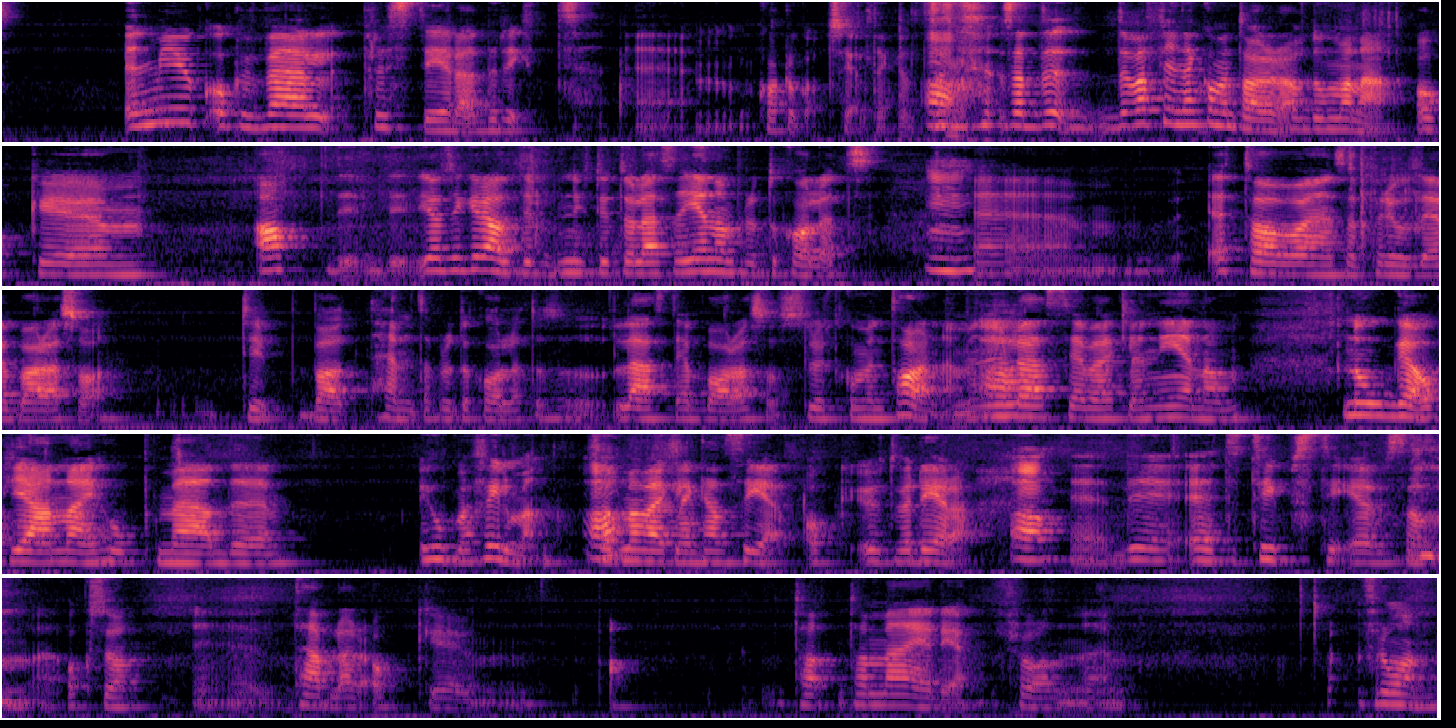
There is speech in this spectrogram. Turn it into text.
en mjuk och väl presterad ritt. Ehm, kort och gott helt enkelt. Ja. Så, så det, det var fina kommentarer av domarna och ehm, ja, det, det, jag tycker alltid det är nyttigt att läsa igenom protokollet. Mm. Ehm, ett tag var en sån period där jag bara så typ bara hämtade protokollet och så läste jag bara så slutkommentarerna. Men nu Ja. läser jag verkligen igenom noga och gärna ihop med, eh, ihop med filmen. Så Ja. att man verkligen kan se och utvärdera. Ja. Eh, det är ett tips till er som också eh, tävlar och eh, ja, ta, ta med er det från, eh, från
